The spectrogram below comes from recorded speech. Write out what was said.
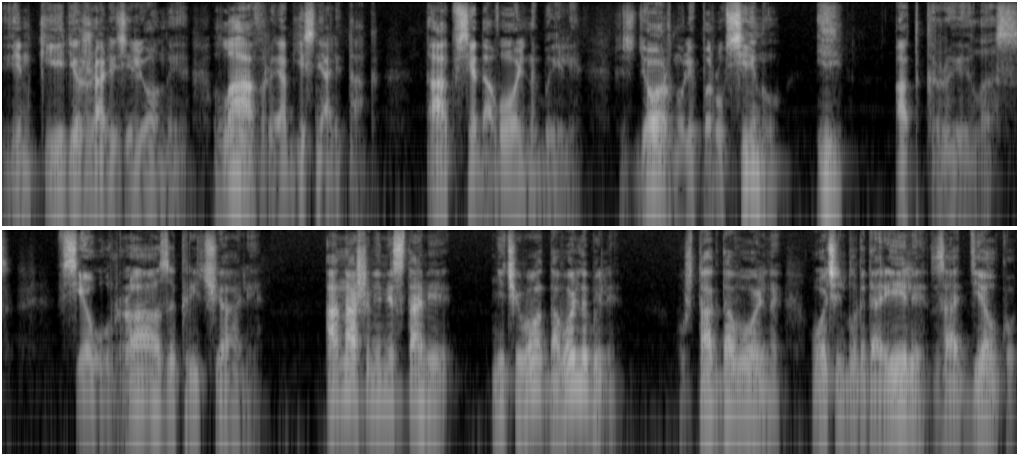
Венки держали зеленые, лавры объясняли так. Так все довольны были. Сдернули парусину и открылось. Все ура закричали. А нашими местами ничего, довольны были? Уж так довольны, очень благодарили за отделку.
